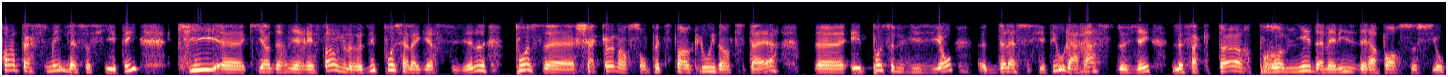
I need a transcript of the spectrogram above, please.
fantasmée de la société qui, euh, qui en dernier instant, je le redis, pousse à la guerre civile, pousse euh, chacun dans son petit enclos identitaire euh, et pousse une vision de la société où la race devient le facteur premier d'analyse des rapports sociaux.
